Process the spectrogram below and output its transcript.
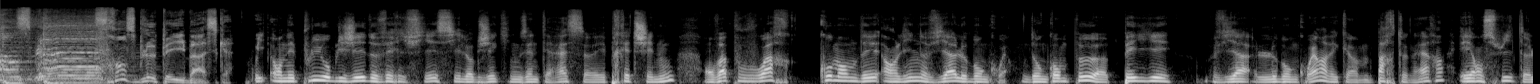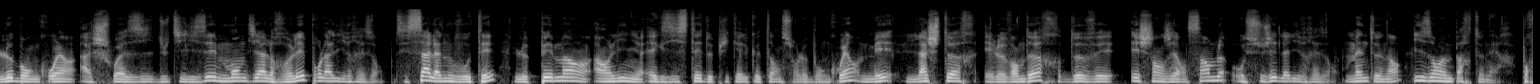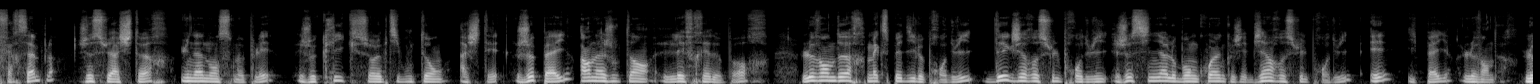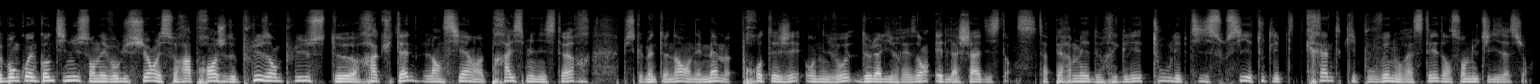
France Bleu. France Bleu Pays Basque. Oui, on n'est plus obligé de vérifier si l'objet qui nous intéresse est près de chez nous. On va pouvoir commander en ligne via le Bon Coin. Donc on peut payer via Le Bon Coin avec un partenaire. Et ensuite, Le Bon Coin a choisi d'utiliser Mondial Relais pour la livraison. C'est ça la nouveauté. Le paiement en ligne existait depuis quelque temps sur Le Bon Coin, mais l'acheteur et le vendeur devaient échanger ensemble au sujet de la livraison. Maintenant, ils ont un partenaire. Pour faire simple, je suis acheteur, une annonce me plaît, je clique sur le petit bouton acheter, je paye en ajoutant les frais de port. Le vendeur m'expédie le produit. Dès que j'ai reçu le produit, je signale au Bon Coin que j'ai bien reçu le produit et il paye le vendeur. Le Bon Coin continue son évolution et se rapproche de plus en plus de Rakuten, l'ancien Price Minister, puisque maintenant on est même protégé au niveau de la livraison et de l'achat à distance. Ça permet de régler tous les petits soucis et toutes les petites craintes qui pouvaient nous rester dans son utilisation.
